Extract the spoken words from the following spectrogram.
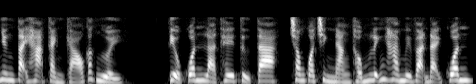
Nhưng tại hạ cảnh cáo các người. Tiểu quân là thê tử ta, trong quá trình nàng thống lĩnh 20 vạn đại quân,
